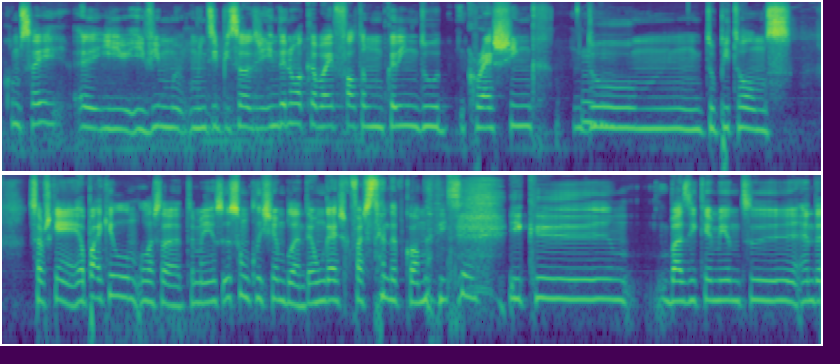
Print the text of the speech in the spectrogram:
comecei eh, e, e vi mu- muitos episódios, ainda não acabei, falta-me um bocadinho do Crashing do, hum, do Pete Holmes. Sabes quem é? Epá, aquilo, lá está, também eu, sou um clichê ambulante, é um gajo que faz stand-up comedy e que hum, basicamente anda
